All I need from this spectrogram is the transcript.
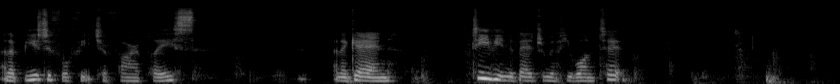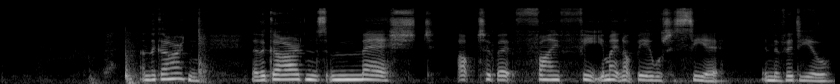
And a beautiful feature fireplace. And again, TV in the bedroom if you want it. And the garden. Now the garden's meshed up to about five feet. You might not be able to see it in the video,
